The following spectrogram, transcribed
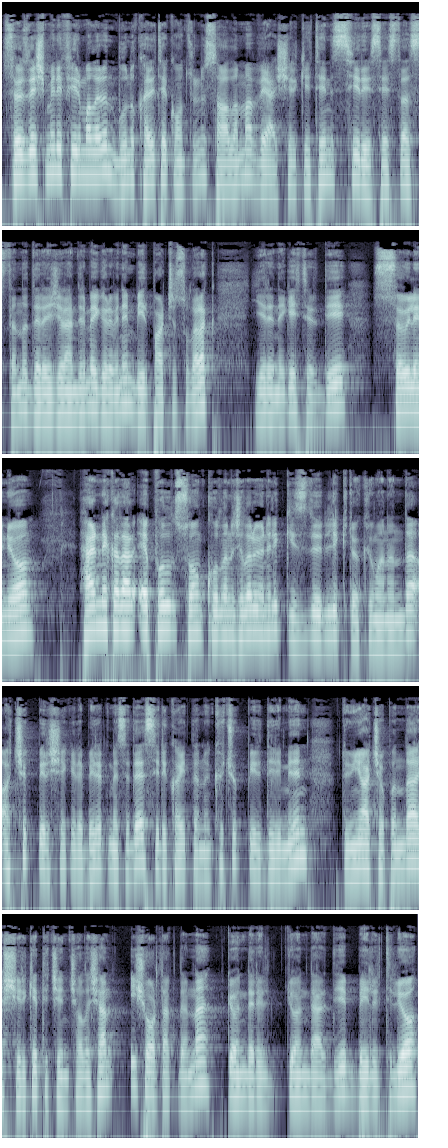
Sözleşmeli firmaların bunu kalite kontrolünü sağlama veya şirketin Siri sesli asistanını derecelendirme görevinin bir parçası olarak yerine getirdiği söyleniyor. Her ne kadar Apple son kullanıcılara yönelik gizlilik dokümanında açık bir şekilde belirtmesi de Siri kayıtlarının küçük bir diliminin dünya çapında şirket için çalışan iş ortaklarına gönderil gönderdiği belirtiliyor.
